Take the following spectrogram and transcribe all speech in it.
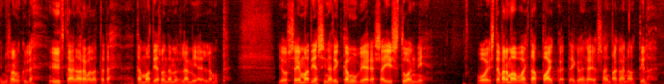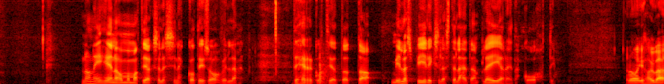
en osannut kyllä yhtään arvata tätä, että Matias on tämmöisellä mielellä, mutta jos ei Matias siinä tykkää mun vieressä istua, niin voi sitten varmaan vaihtaa paikkaa, etteikö se jossain takana ole tilaa. No niin, hieno homma Matiakselle sinne kotisohville. Terkut ja tota, milläs fiiliksellä sitten lähdetään playereita kohti? No ihan hyvä,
